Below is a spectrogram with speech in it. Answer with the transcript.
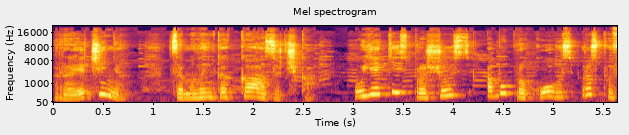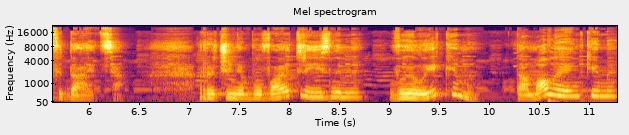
Речення це маленька казочка, у якійсь про щось або про когось розповідається. Речення бувають різними, великими та маленькими.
